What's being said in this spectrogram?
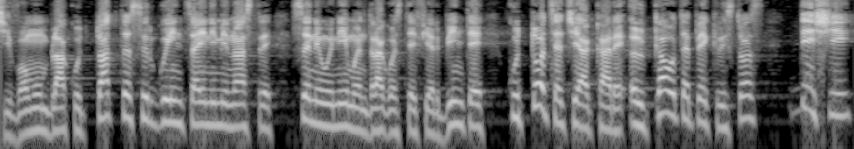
ci vom umbla cu toată sârguința inimii noastre să ne unim în dragoste fierbinte cu toți aceia care îl caută pe Hristos, deși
